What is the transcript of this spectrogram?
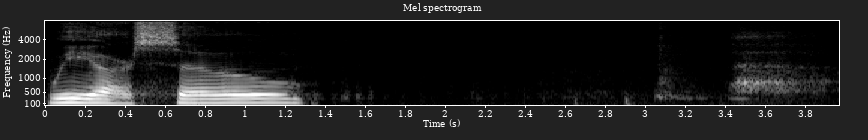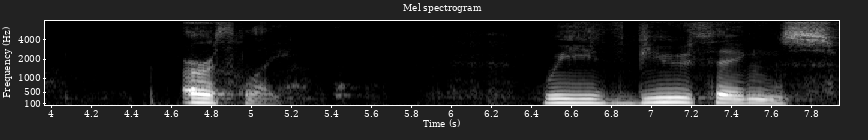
we are so earthly. We view things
